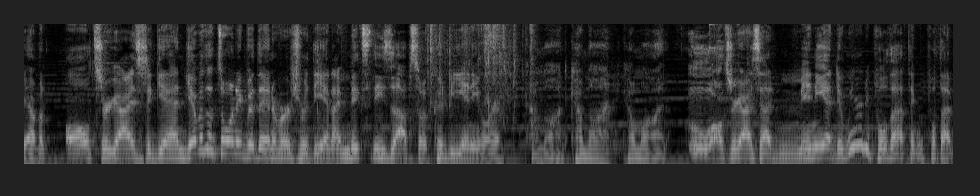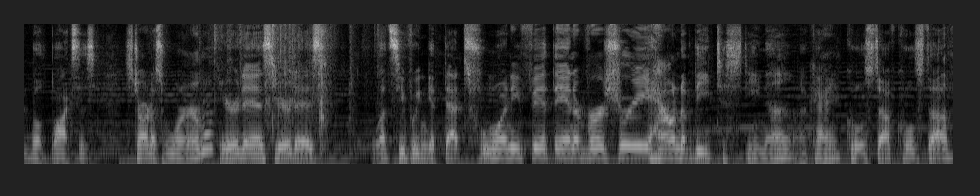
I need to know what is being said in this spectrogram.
have an Altergeist again. Give us a 25th anniversary at the end. I mixed these up, so it could be anywhere. Come on, come on, come on. Ooh, Altergeist Adminia. Did we already pull that? I think we pulled that in both boxes. Stardust Worm. Here it is, here it is. Let's see if we can get that 25th anniversary Hound of the Tistina. Okay, cool stuff, cool stuff.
